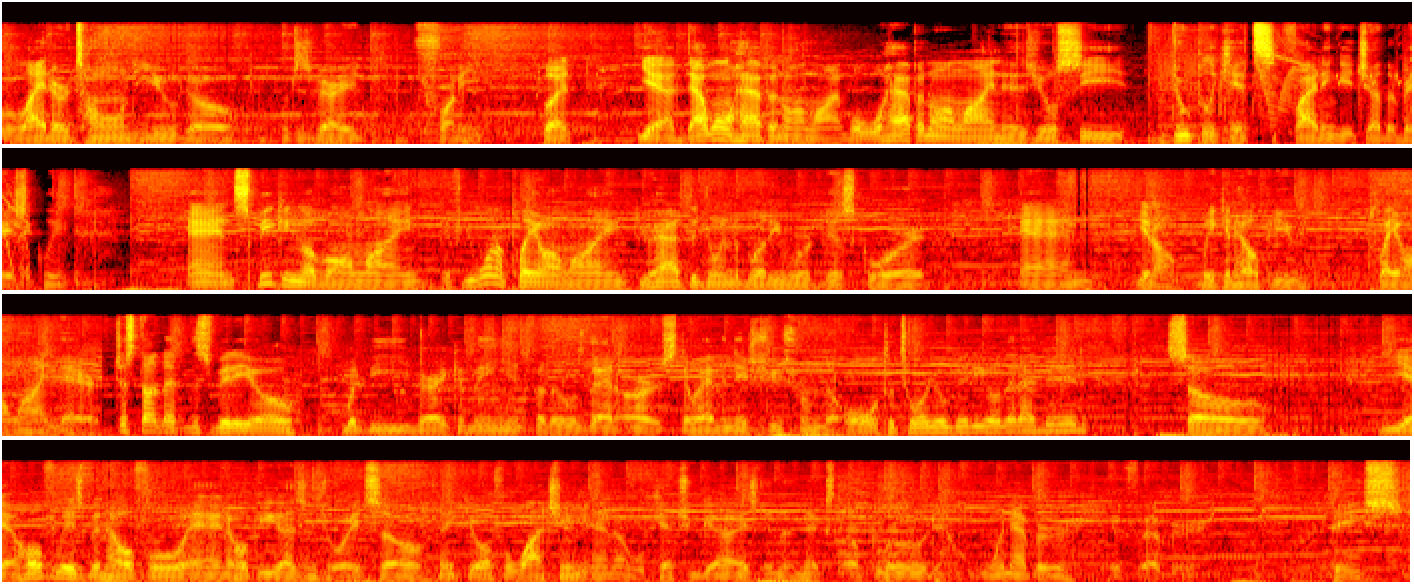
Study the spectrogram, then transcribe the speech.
lighter toned Yugo, which is very funny. But yeah, that won't happen online. What will happen online is you'll see duplicates fighting each other, basically. And speaking of online, if you want to play online, you have to join the Bloody Roar Discord, and, you know, we can help you play online there. Just thought that this video would be very convenient for those that are still having issues from the old tutorial video that I did. So yeah, hopefully it's been helpful and I hope you guys enjoyed. So thank you all for watching and I will catch you guys in the next upload whenever, if ever. Peace.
